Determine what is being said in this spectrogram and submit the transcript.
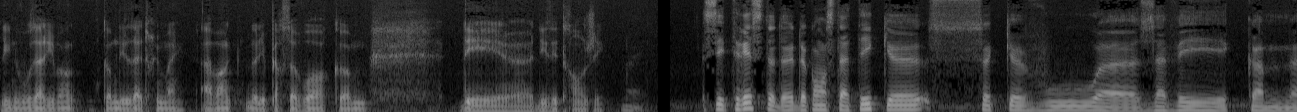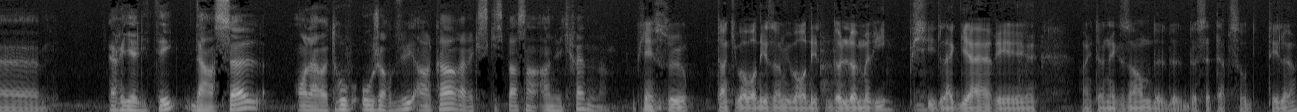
les nouveaux arrivants comme des êtres humains avant de les percevoir comme des, euh, des étrangers. C'est triste de, constater que ce que vous euh, avez comme euh, réalité dans Seul, on la retrouve aujourd'hui encore avec ce qui se passe en, Ukraine. Bien sûr, tant qu'il va y avoir des hommes, il va y avoir des- de l'hommerie. Puis la guerre est, un exemple de, cette absurdité-là.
